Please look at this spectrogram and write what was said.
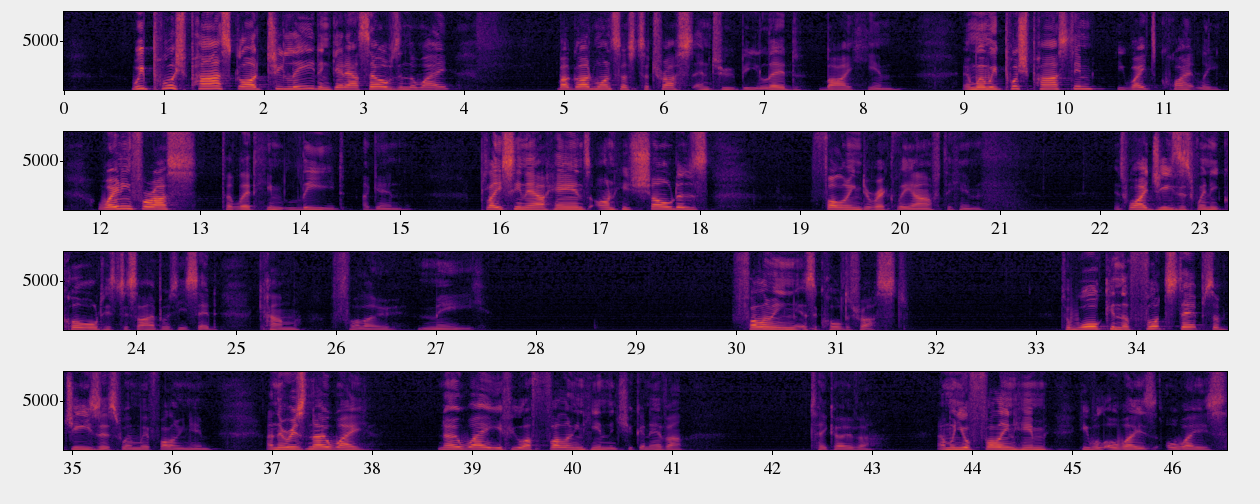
We push past God to lead and get ourselves in the way. But God wants us to trust and to be led by Him. And when we push past Him, He waits quietly, waiting for us to let Him lead again, placing our hands on His shoulders, following directly after Him. It's why Jesus, when He called His disciples, He said, Come, follow me. Following is a call to trust to walk in the footsteps of Jesus when we're following him. And there is no way, no way if you are following him that you can ever take over. And when you're following him, he will always, always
